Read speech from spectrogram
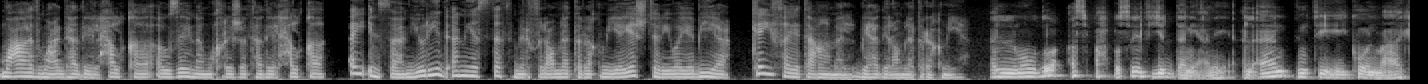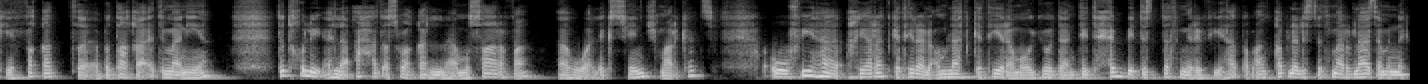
معاذ معد هذه الحلقة أو زينة مخرجة هذه الحلقة. أي إنسان يريد أن يستثمر في العملات الرقمية يشتري ويبيع كيف يتعامل بهذه العملات الرقمية؟ الموضوع أصبح بسيط جدا يعني الآن أنت يكون معك فقط بطاقة ائتمانية تدخلي إلى أحد أسواق المصارفة أو ال exchange markets وفيها خيارات كثيرة لعملات كثيرة موجودة أنت تحبي تستثمري فيها طبعا قبل الاستثمار لازم أنك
